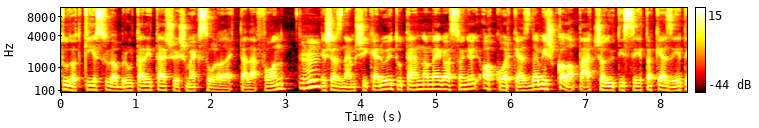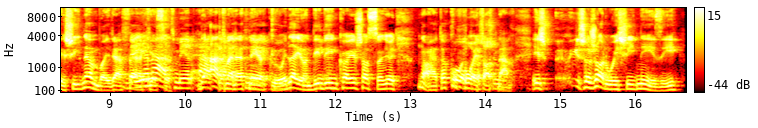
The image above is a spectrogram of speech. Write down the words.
tudod, készül a brutalitás, és megszólal egy telefon, uh-huh. és ez nem sikerült, utána meg azt mondja, hogy akkor kezdem, és kalapáccsal üti szét a kezét, és így nem vagy rá De felkészült. átmén- De átmenet átmenet nélkül, nélkül. hogy lejön Didinka, és azt mondja, hogy na hát akkor Folytassuk. folytatnám. És, és a zsaru is így nézi,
